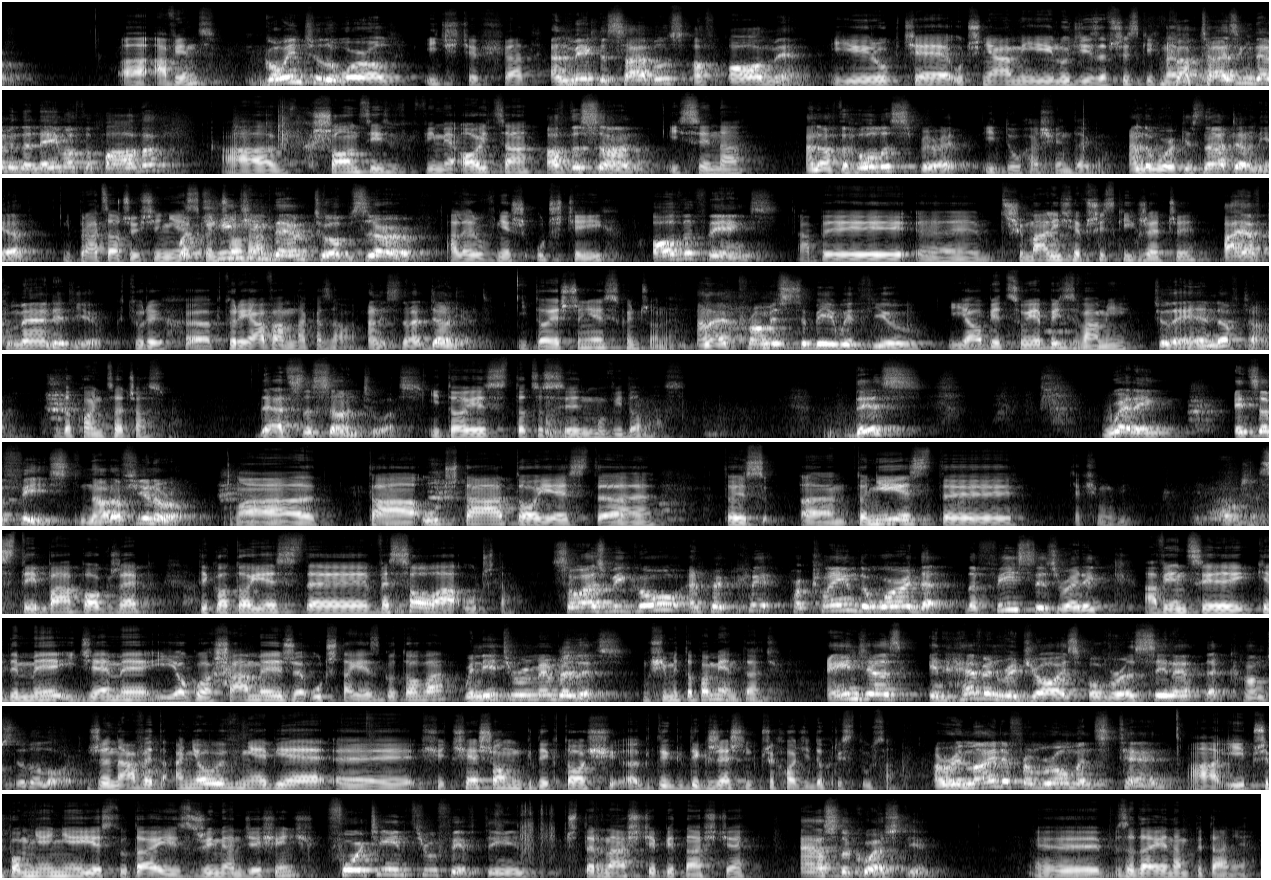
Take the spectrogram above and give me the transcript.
A, a więc go into the world idźcie w świat and make disciples of all men, i róbcie uczniami ludzi ze wszystkich narodów, baptizing them in the name of the Father, a chrząc ich w imię Ojca of the Son, i Syna and of the Holy Spirit. i Ducha Świętego. And the work is not done yet, I praca oczywiście nie jest but skończona, teaching them to observe ale również uczcie ich, all the things aby e, trzymali się wszystkich rzeczy, I have commanded you. których, e, które ja wam nakazałem. And it's not done yet. I to jeszcze nie jest skończone. And I promise to be with you I ja obiecuję być z wami to the end of time. do końca czasu. That's the Son to us. I to jest to, co Syn mówi do nas. This wedding, it's a feast, not a funeral. A ta uczta to jest, e, to jest, to nie jest, e, jak się mówi? Stypa, pogrzeb, tylko to jest e, wesoła uczta. So as we go and proclaim, the word that the feast is ready, A więc e, kiedy my idziemy i ogłaszamy, że uczta jest gotowa, we need to remember this. musimy to pamiętać, Angels in heaven rejoice over a sinner that comes to the Lord. że nawet anioły w niebie e, się cieszą, gdy ktoś, e, gdy, gdy grzesznik przychodzi do Chrystusa. A reminder from Romans 10, A i przypomnienie jest tutaj z Rzymian 10, 14 through 15, 14, 15. asks the question Yy, zadaje nam pytanie.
